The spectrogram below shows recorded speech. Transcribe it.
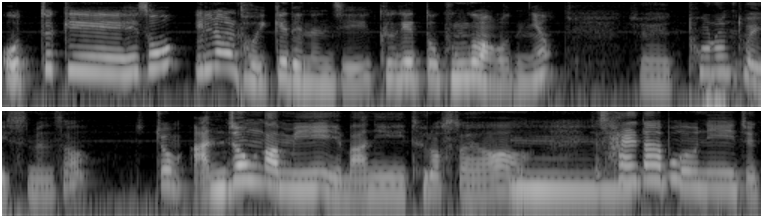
어떻게 해서 1년을 더 있게 됐는지 그게 또 궁금하거든요. 이제 토론토에 있으면서 좀 안정감이 많이 들었어요. 음. 살다 보니 이제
